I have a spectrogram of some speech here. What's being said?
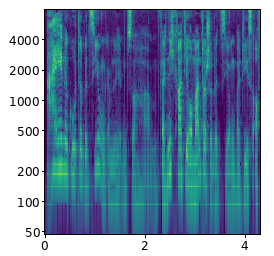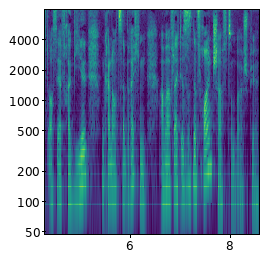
eine gute Beziehung im Leben zu haben. Vielleicht nicht gerade die romantische Beziehung, weil die ist oft auch sehr fragil und kann auch zerbrechen. Aber vielleicht ist es eine Freundschaft zum Beispiel,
